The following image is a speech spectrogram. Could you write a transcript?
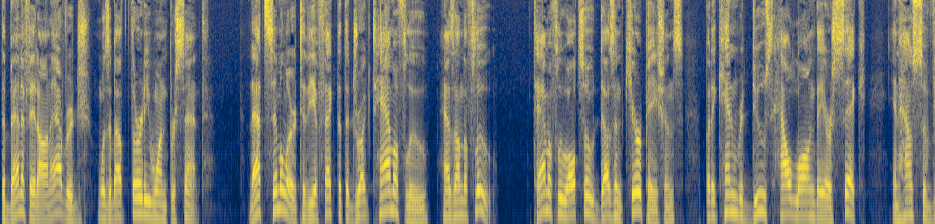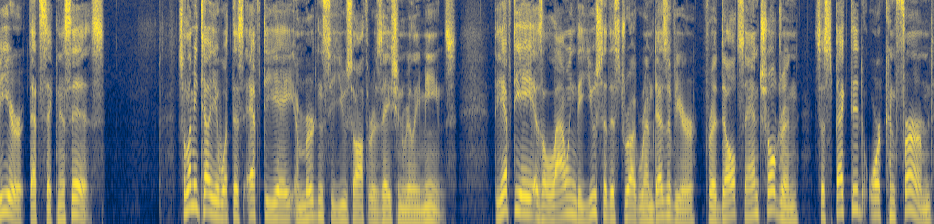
The benefit on average was about 31%. That's similar to the effect that the drug Tamiflu has on the flu. Tamiflu also doesn't cure patients, but it can reduce how long they are sick and how severe that sickness is. So let me tell you what this FDA emergency use authorization really means. The FDA is allowing the use of this drug, remdesivir, for adults and children suspected or confirmed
